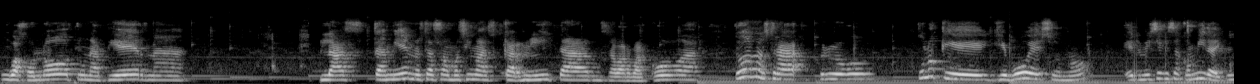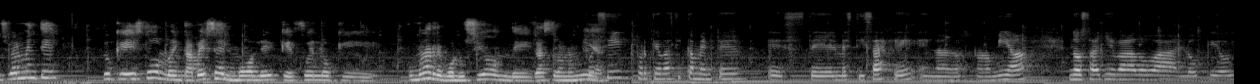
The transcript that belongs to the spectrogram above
un guajolote, una pierna, las también nuestras famosísimas carnitas, nuestra barbacoa, toda nuestra, pero todo lo que llevó eso, ¿no? El mensaje esa comida y principalmente lo que esto lo encabeza el mole, que fue lo que como una revolución de gastronomía. Pues sí, porque básicamente este, el mestizaje en la gastronomía nos ha llevado a lo que hoy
